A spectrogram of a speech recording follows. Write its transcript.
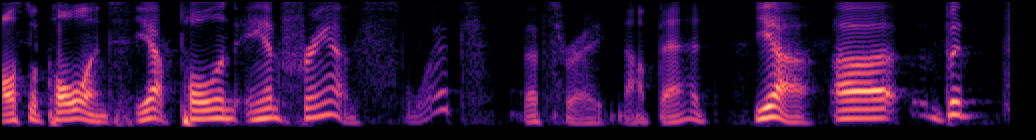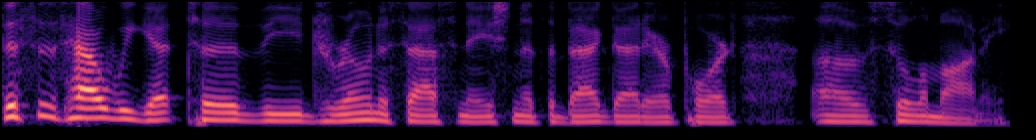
Also, Poland. Yeah, Poland and France. What? That's right. Not bad. Yeah. Uh, but this is how we get to the drone assassination at the Baghdad airport of Soleimani.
